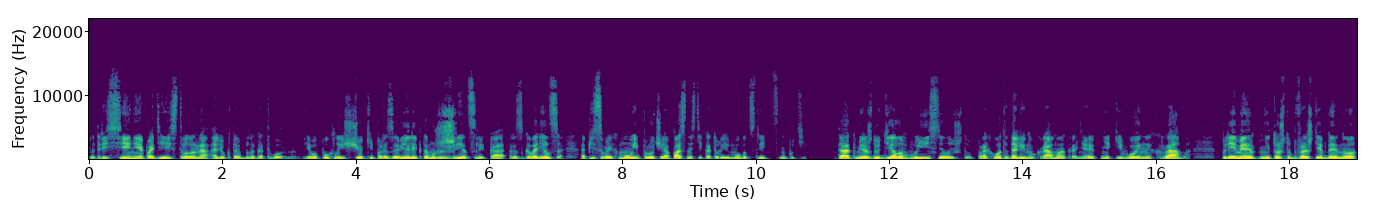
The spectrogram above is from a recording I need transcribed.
Потрясение подействовало на Алюкта благотворно. Его пухлые щеки порозовели, к тому же жрец слегка разговорился, описывая хму и прочие опасности, которые могут встретиться на пути. Так, между делом выяснилось, что проход в долину храма охраняют некие воины храма, племя не то чтобы враждебное, но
